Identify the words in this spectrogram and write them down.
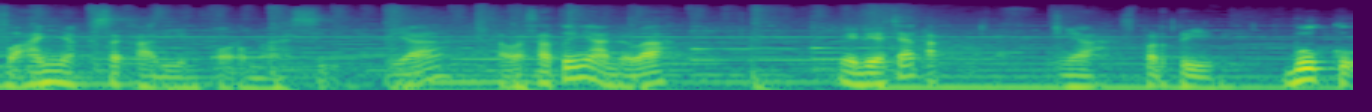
banyak sekali informasi ya. Salah satunya adalah media cetak ya seperti buku.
